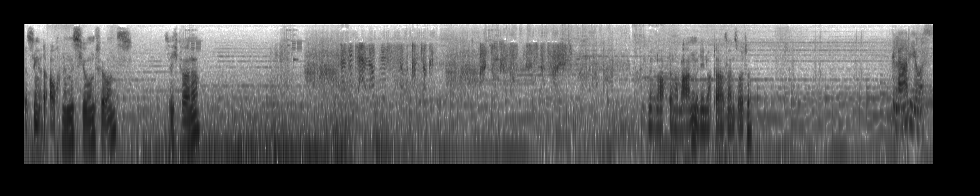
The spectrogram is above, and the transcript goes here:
Das Ding hat auch eine Mission für uns. Sehe ich gerade. Gucken wir auch da nochmal an, wenn die noch da sein sollte. Gladius.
